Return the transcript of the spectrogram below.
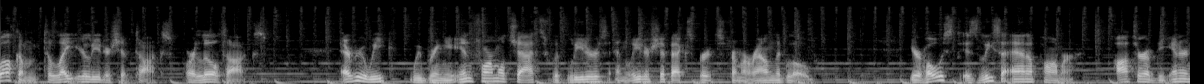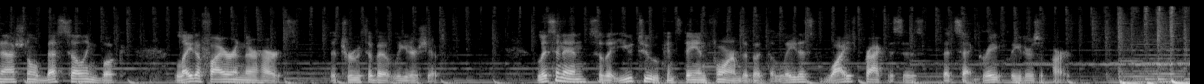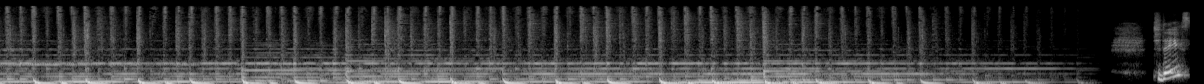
Welcome to Light Your Leadership Talks, or Lil Talks. Every week, we bring you informal chats with leaders and leadership experts from around the globe. Your host is Lisa Anna Palmer, author of the international best selling book, Light a Fire in Their Hearts The Truth About Leadership. Listen in so that you too can stay informed about the latest wise practices that set great leaders apart.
